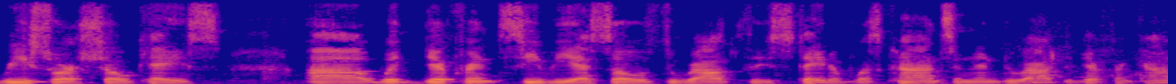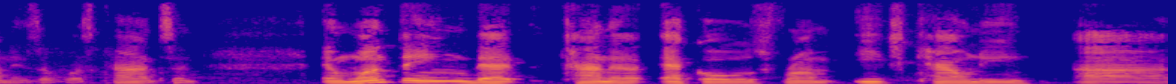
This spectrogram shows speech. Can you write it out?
resource showcase uh, with different CVSOs throughout the state of Wisconsin and throughout the different counties of Wisconsin. And one thing that kind of echoes from each county uh,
